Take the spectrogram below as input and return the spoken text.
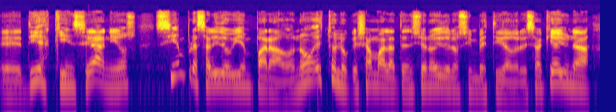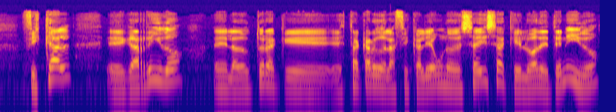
10, eh, 15 años, siempre ha salido bien parado, ¿no? Esto es lo que llama la atención hoy de los investigadores. Aquí hay una fiscal, Garrido, eh, la doctora que está a cargo de la Fiscalía 1 de Seiza, que lo ha detenido.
